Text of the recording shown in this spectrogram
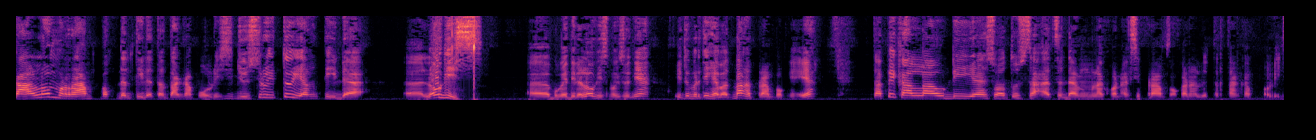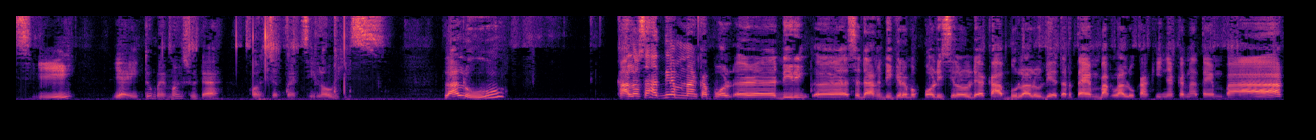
kalau merampok dan tidak tertangkap polisi justru itu yang tidak eh, logis. Eh, bukan tidak logis maksudnya itu berarti hebat banget perampoknya ya. Tapi kalau dia suatu saat sedang melakukan aksi perampokan lalu tertangkap polisi ya itu memang sudah konsekuensi logis. Lalu kalau saat dia menangkap pol- eh, diri eh, sedang digerebek polisi lalu dia kabur lalu dia tertembak lalu kakinya kena tembak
